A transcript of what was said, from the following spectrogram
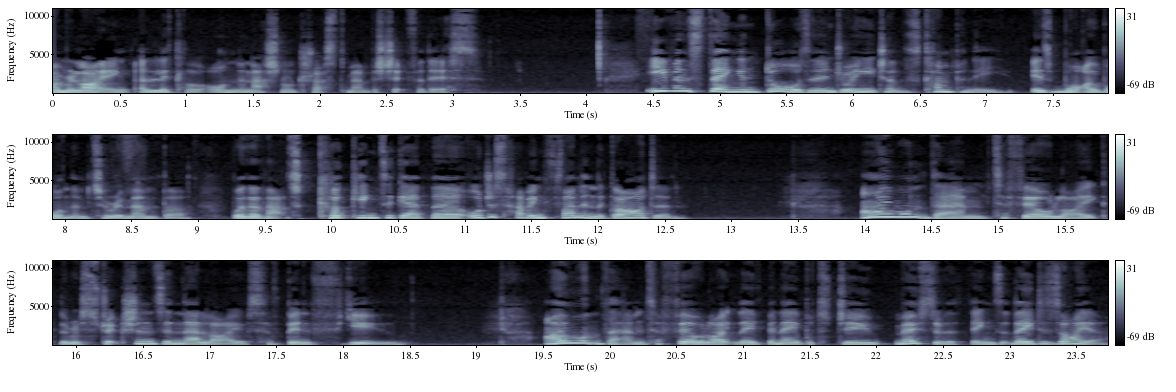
I'm relying a little on the National Trust membership for this. Even staying indoors and enjoying each other's company is what I want them to remember, whether that's cooking together or just having fun in the garden. I want them to feel like the restrictions in their lives have been few. I want them to feel like they've been able to do most of the things that they desire.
